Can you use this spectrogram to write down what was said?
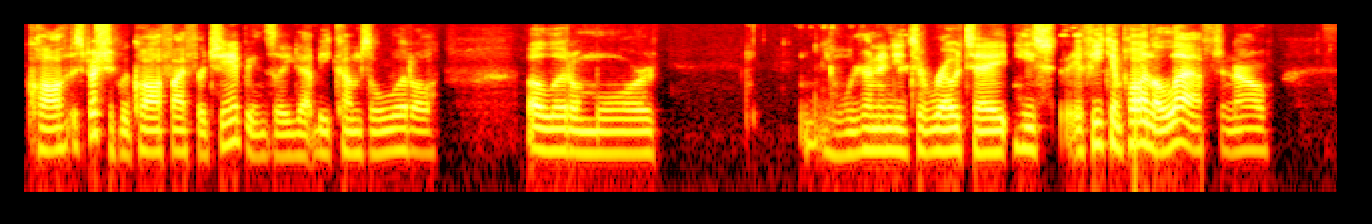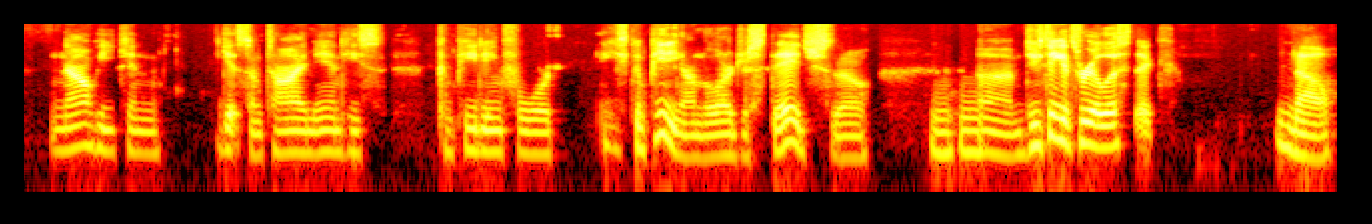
call, especially if we qualify for Champions League, that becomes a little, a little more. We're going to need to rotate. He's if he can play on the left now, now he can get some time, and he's competing for he's competing on the largest stage. So, mm-hmm. um, do you think it's realistic? No.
